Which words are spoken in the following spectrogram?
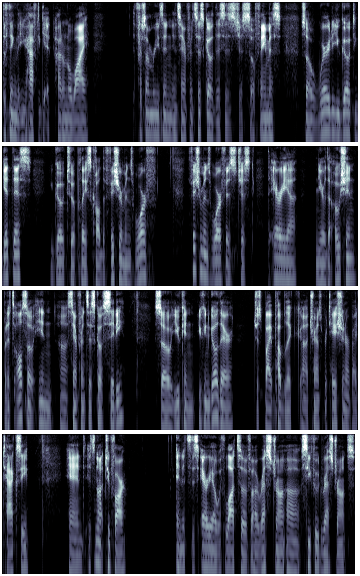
the thing that you have to get. I don't know why. For some reason in San Francisco, this is just so famous. So, where do you go to get this? You go to a place called the Fisherman's Wharf. The Fisherman's Wharf is just the area near the ocean, but it's also in uh, San Francisco City. So you can you can go there just by public uh, transportation or by taxi, and it's not too far. And it's this area with lots of uh, restaurant uh, seafood restaurants,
